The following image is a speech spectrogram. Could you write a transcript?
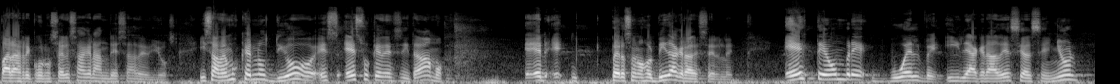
para reconocer esa grandeza de Dios. Y sabemos que Él nos dio es eso que necesitábamos, pero se nos olvida agradecerle. Este hombre vuelve y le agradece al Señor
